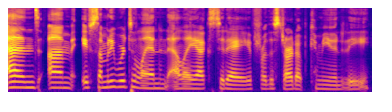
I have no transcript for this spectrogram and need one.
And um, if somebody were to land in LAX today for the startup community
